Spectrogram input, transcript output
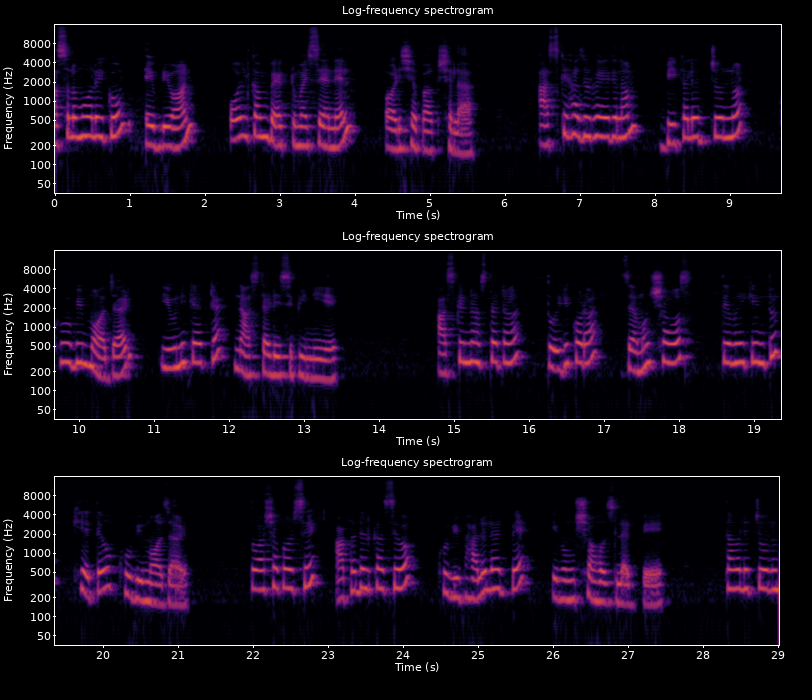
আসসালামু আলাইকুম, everyone. Welcome back to my channel Orisha Pakshala. আজকে হাজির হয়ে গেলাম বিকালের জন্য খুবই মজার ইউনিক একটা নাস্তা রেসিপি নিয়ে। আজকের নাস্তাটা তৈরি করা যেমন সহজ, তেমনি কিন্তু খেতেও খুবই মজার। তো আশা করছি আপনাদের কাছেও খুবই ভালো লাগবে এবং সহজ লাগবে। তাহলে চলুন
